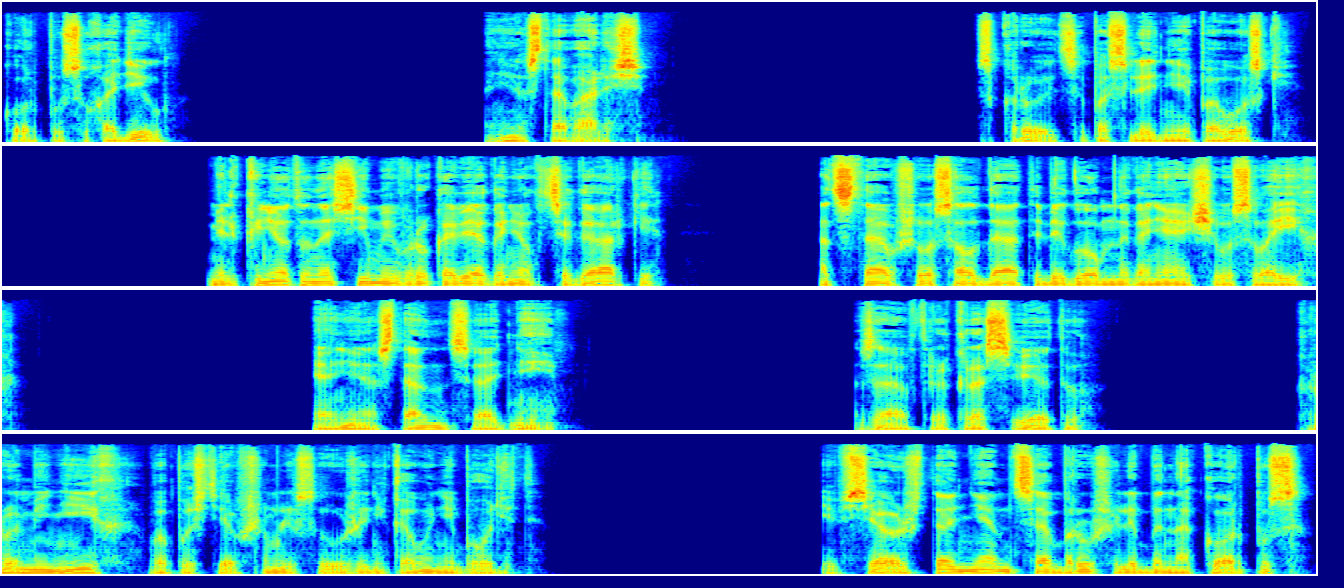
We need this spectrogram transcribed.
Корпус уходил, они оставались. Скроются последние повозки, мелькнет уносимый в рукаве огонек цигарки, отставшего солдата, бегом нагоняющего своих. И они останутся одни. Завтра к рассвету, кроме них, в опустевшем лесу уже никого не будет и все, что немцы обрушили бы на корпус,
